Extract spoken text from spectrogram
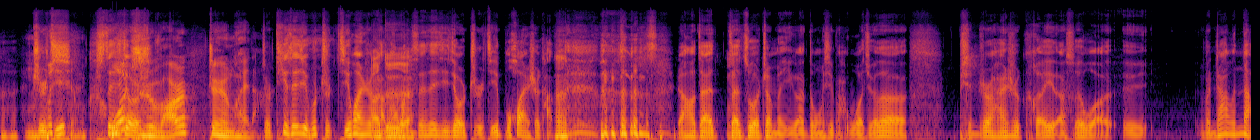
嗯只集我就是只玩真人快打。就是 TCG 不是只集换式卡牌嘛、c c g 就是只集不换式卡牌，然后再再做这么一个东西吧，我觉得品质还是可以的，所以我呃稳扎稳打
